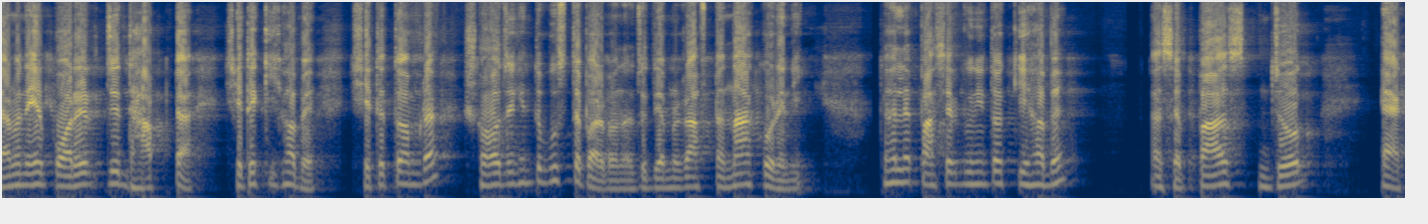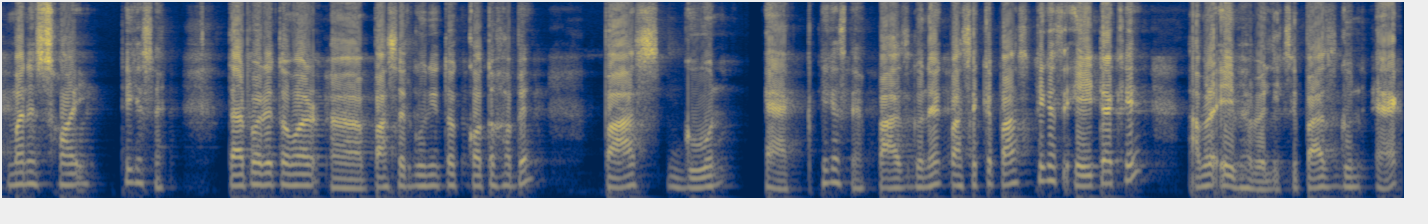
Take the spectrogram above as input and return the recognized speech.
তার মানে এর পরের যে ধাপটা, সেটা কি হবে? সেটা তো আমরা সহজে কিন্তু বুঝতে পারব না যদি আমরা রাফটা না করে নিই। তাহলে পাঁচের গুণিতক কি হবে? আচ্ছা পাঁচ যোগ এক মানে ছয়, ঠিক আছে? তারপরে তোমার পাঁচের গুণিতক কত হবে? পাঁচ গুণ এক, ঠিক আছে? পাঁচ গুণ এক পাঁচ একে পাঁচ, ঠিক আছে? এইটাকে আমরা এইভাবে লিখছি, পাঁচ গুণ এক,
